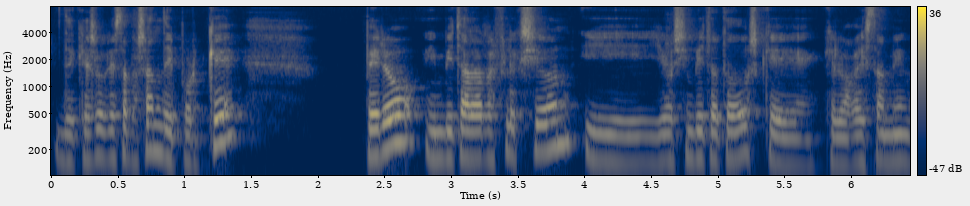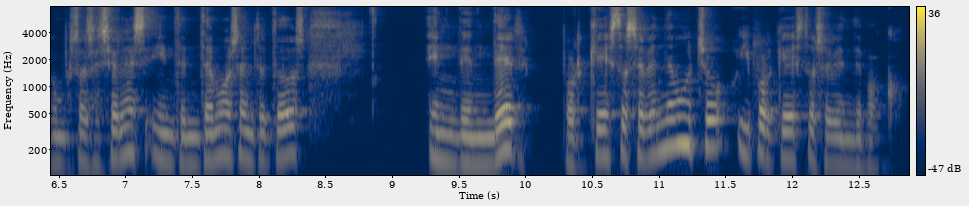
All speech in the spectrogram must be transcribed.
de qué es lo que está pasando y por qué, pero invita a la reflexión y yo os invito a todos que, que lo hagáis también con vuestras sesiones e intentemos entre todos entender por qué esto se vende mucho y por qué esto se vende poco.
